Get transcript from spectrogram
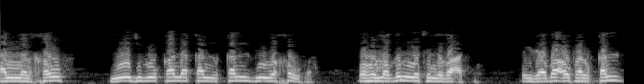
أن الخوف يوجب قلق القلب وخوفه وهو مظنة لضعفه فإذا ضعف القلب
